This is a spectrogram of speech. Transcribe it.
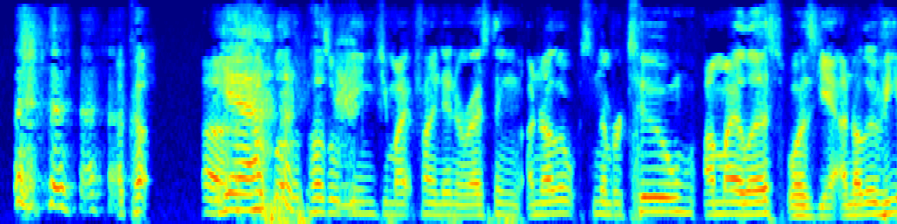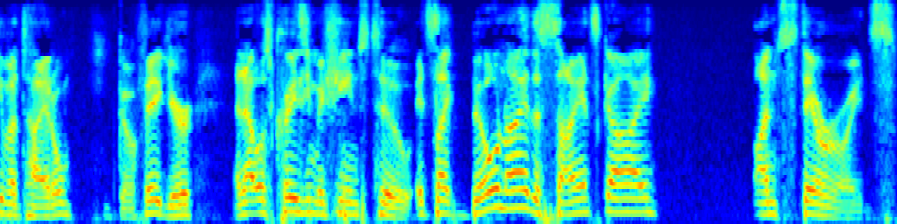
A, cou- uh, Yeah. a couple other puzzle games you might find interesting. Another number two on my list was yet another Viva title. Go figure. And that was Crazy Machines 2. It's like Bill Nye the Science Guy on steroids.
